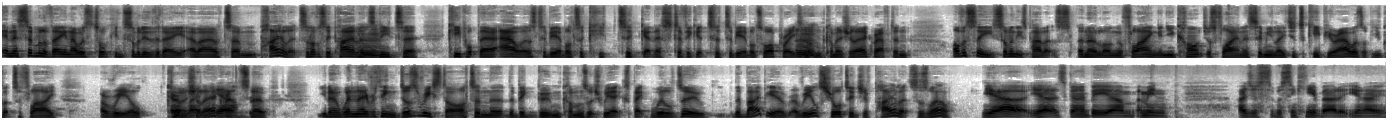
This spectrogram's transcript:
in a similar vein, I was talking to somebody the other day about um, pilots, and obviously, pilots mm. need to keep up their hours to be able to keep, to get their certificate to, to be able to operate mm. on commercial aircraft. And obviously, some of these pilots are no longer flying, and you can't just fly in a simulator to keep your hours up. You've got to fly a real commercial Airplane, aircraft. Yeah. So you know, when everything does restart and the, the big boom comes, which we expect will do, there might be a, a real shortage of pilots as well. Yeah, yeah, it's going to be. Um, I mean, I just was thinking about it. You know,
